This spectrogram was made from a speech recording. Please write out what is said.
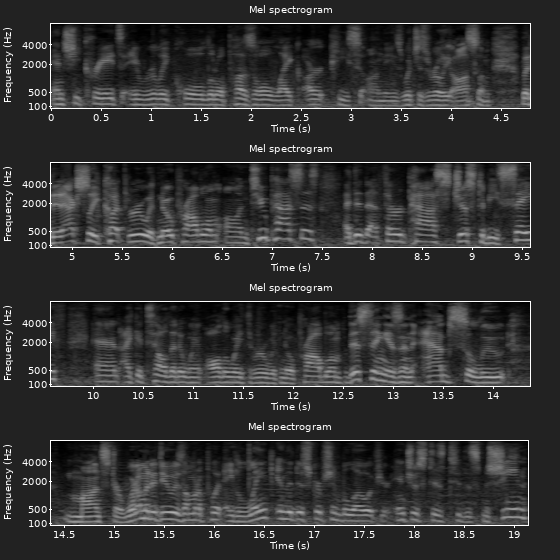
and she creates a really cool little puzzle like art piece on these, which is really awesome. But it actually cut through with no problem on two passes. I did that third pass just to be safe and I could tell that it went all the way through with no problem. This thing is an absolute monster. What I'm going to do is I'm going to put a link in the description below if you're interested to this machine.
